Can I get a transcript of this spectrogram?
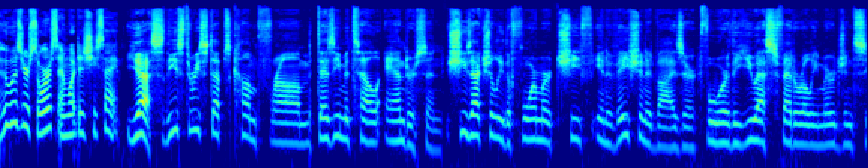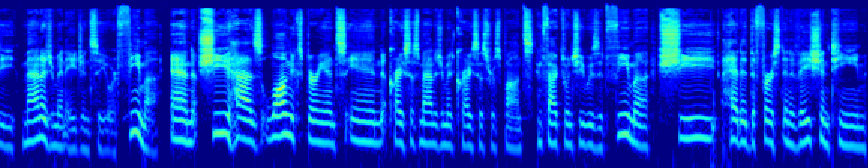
Who was your source and what did she say? Yes, these three steps come from Desi Matel Anderson. She's actually the former chief innovation advisor for the U.S. Federal Emergency Management Agency, or FEMA. And she has long experience in crisis management, crisis response. In fact, when she was at FEMA, she headed the first innovation team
